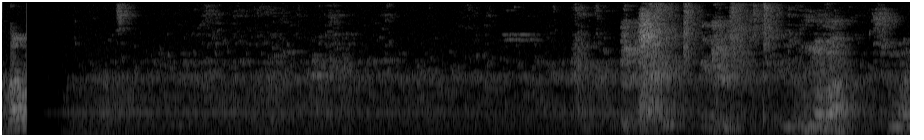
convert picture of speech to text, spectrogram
ধর্ম ধন্যবাদ। সময়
